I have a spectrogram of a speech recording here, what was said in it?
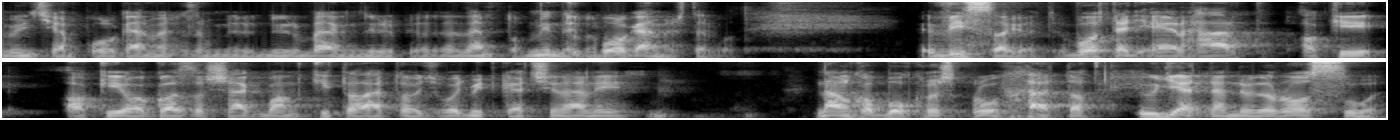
München polgármester, Nürnberg, Nürnberg, nem tudom, minden tudom. polgármester volt. Visszajött. Volt egy Erhard, aki, aki a gazdaságban kitalálta, hogy, hogy mit kell csinálni. Nálunk a Bokros próbálta ügyetlenül rosszul.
